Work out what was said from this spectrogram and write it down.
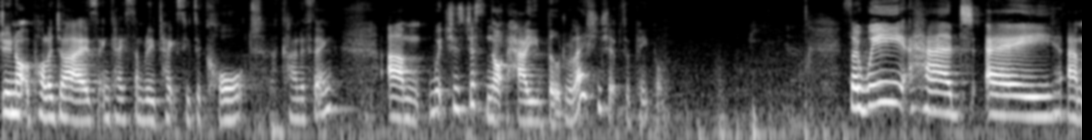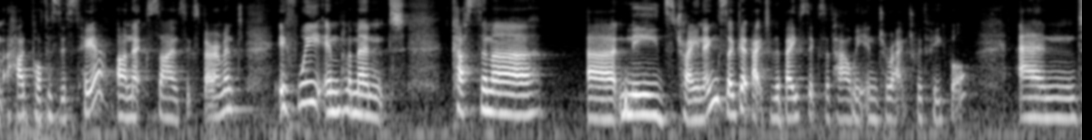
do not apologise in case somebody takes you to court kind of thing, um, which is just not how you build relationships with people. So we had a um, hypothesis here, our next science experiment. If we implement customer uh, needs training, so get back to the basics of how we interact with people, and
